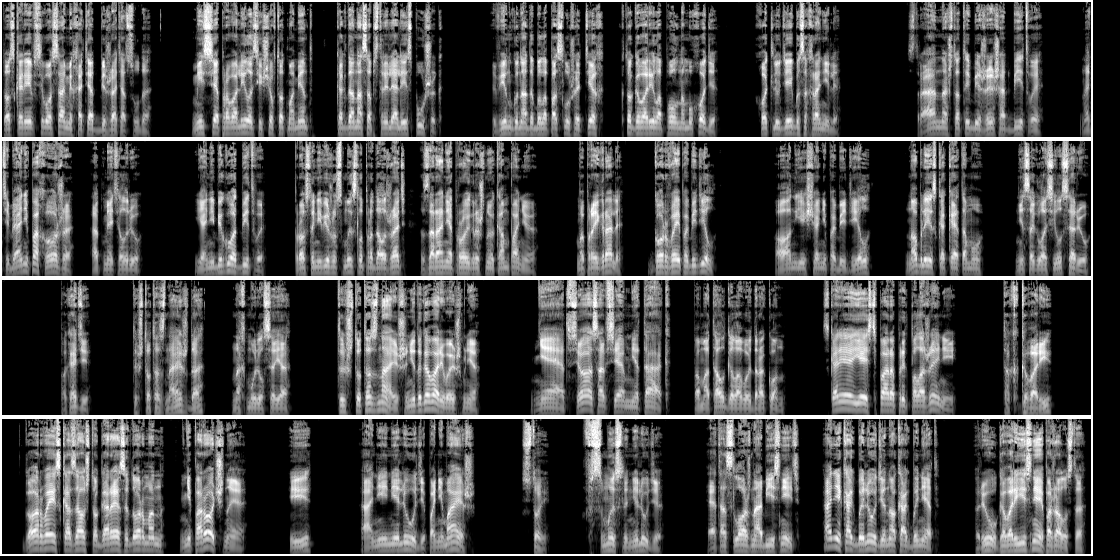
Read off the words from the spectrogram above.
то, скорее всего, сами хотят бежать отсюда. Миссия провалилась еще в тот момент, когда нас обстреляли из пушек. Вингу надо было послушать тех, кто говорил о полном уходе. Хоть людей бы сохранили. «Странно, что ты бежишь от битвы. На тебя не похоже», — отметил Рю. «Я не бегу от битвы. Просто не вижу смысла продолжать заранее проигрышную кампанию. Мы проиграли. Горвей победил. Он еще не победил, но близко к этому, — не согласился Рю. Погоди, ты что-то знаешь, да? — нахмурился я. Ты что-то знаешь и не договариваешь мне. Нет, все совсем не так, — помотал головой дракон. Скорее, есть пара предположений. Так говори. Горвей сказал, что Горез и Дорман непорочные. И? Они не люди, понимаешь? Стой. В смысле не люди? Это сложно объяснить. Они как бы люди, но как бы нет. Рю, говори яснее, пожалуйста.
